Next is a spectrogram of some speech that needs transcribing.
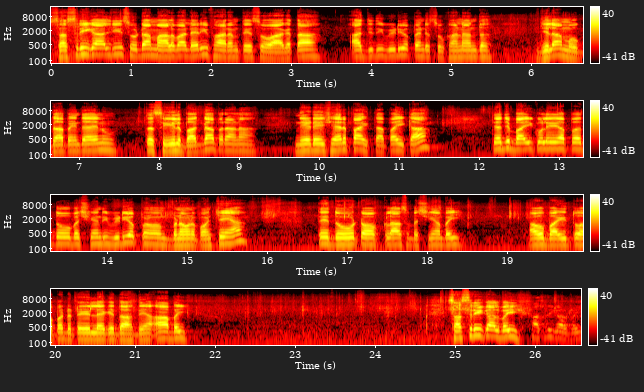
ਸਤਿ ਸ੍ਰੀ ਅਕਾਲ ਜੀ ਤੁਹਾਡਾ ਮਾਲਵਾ ਡੈਰੀ ਫਾਰਮ ਤੇ ਸਵਾਗਤ ਆ। ਅੱਜ ਦੀ ਵੀਡੀਓ ਪਿੰਡ ਸੁਖਾਨੰਦ ਜ਼ਿਲ੍ਹਾ ਮੋਗਾ ਪੈਂਦਾ ਇਹਨੂੰ ਤਹਿਸੀਲ ਬਾਗਾ ਪੁਰਾਣਾ ਨੇੜੇ ਸ਼ਹਿਰ ਭਾਈਤਾ ਭਾਈਕਾ। ਤੇ ਅੱਜ ਬਾਈ ਕੋਲੇ ਆਪਾਂ ਦੋ ਬੱਚੀਆਂ ਦੀ ਵੀਡੀਓ ਬਣਾਉਣ ਪਹੁੰਚੇ ਆ। ਤੇ ਦੋ ਟੌਪ ਕਲਾਸ ਬੱਚੀਆਂ ਬਈ। ਆਓ ਬਾਈ ਤੋਂ ਆਪਾਂ ਡਿਟੇਲ ਲੈ ਕੇ ਦੱਸਦੇ ਆ। ਆ ਬਈ। ਸਤਿ ਸ੍ਰੀ ਅਕਾਲ ਬਈ। ਸਤਿ ਸ੍ਰੀ ਅਕਾਲ ਬਾਈ।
